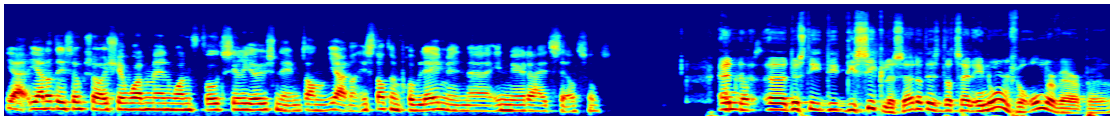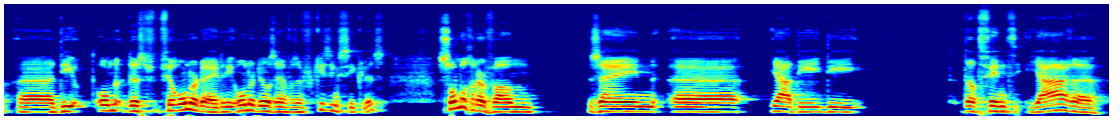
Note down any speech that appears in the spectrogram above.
ja, ja, dat is ook zo. Als je one man, one vote serieus neemt, dan, ja, dan is dat een probleem in, uh, in meerderheidsstelsels. En uh, dus die, die, die cyclus, hè, dat, is, dat zijn enorm veel onderwerpen. Uh, die onder, dus veel onderdelen die onderdeel zijn van zo'n verkiezingscyclus. Sommige daarvan zijn, ja, die, die, dat vindt jaren,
